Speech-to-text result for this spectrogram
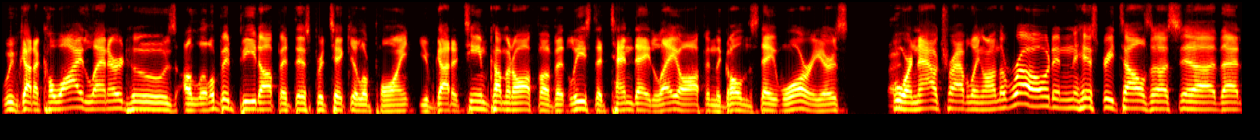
we've got a Kawhi Leonard who's a little bit beat up at this particular point. You've got a team coming off of at least a 10-day layoff in the Golden State Warriors who are now traveling on the road and history tells us uh, that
